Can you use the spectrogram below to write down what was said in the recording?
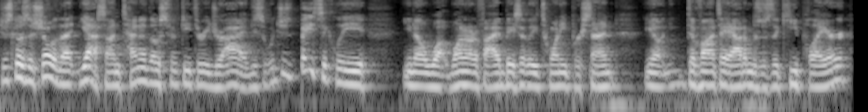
Just goes to show that yes, on 10 of those 53 drives, which is basically you know what, one out of five, basically 20%. You know, Davante Adams was the key player,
